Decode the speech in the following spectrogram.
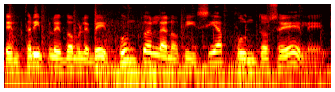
en www.enlanoticia.cl.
